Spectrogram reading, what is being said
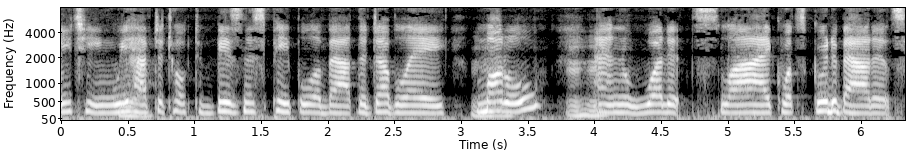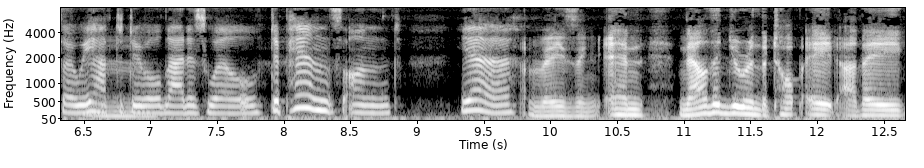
meeting, we Yeah. have to talk to business people about the AA Mm-hmm. model and what it's like, what's good about it. So we have to Mm. do all that as well. Depends on, yeah. Amazing. And now that you're in the top eight, are they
